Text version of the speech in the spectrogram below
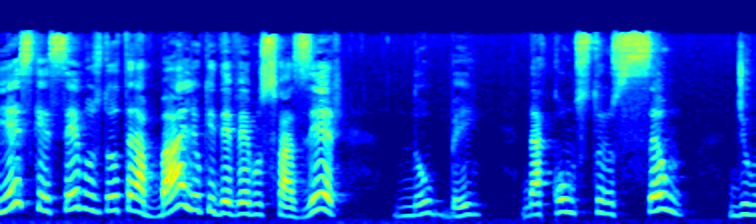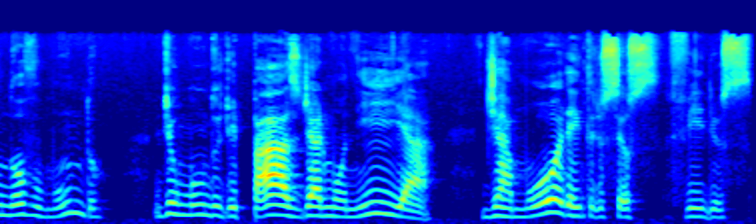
e esquecemos do trabalho que devemos fazer no bem, na construção de um novo mundo, de um mundo de paz, de harmonia, de amor entre os seus filhos.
